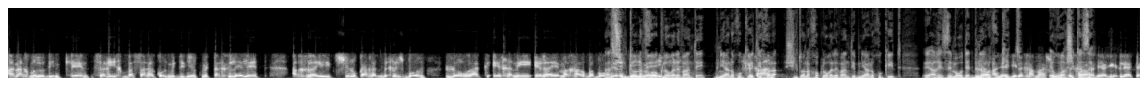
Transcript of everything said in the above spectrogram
אנחנו יודעים, כן, צריך בסך הכל מדיניות מתכללת, אחראית, שלוקחת בחשבון לא רק איך אני אראה מחר בבוקר. אז שלטון בימי... החוק לא רלוונטי? בנייה לא חוקית יכולה... שלטון החוק לא רלוונטי? בנייה לא חוקית, אה, הרי זה מעודד בנייה לא, לא חוקית. אני אגיד לך משהו. אירוע שכזה. אני אגיד, לא, תן,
